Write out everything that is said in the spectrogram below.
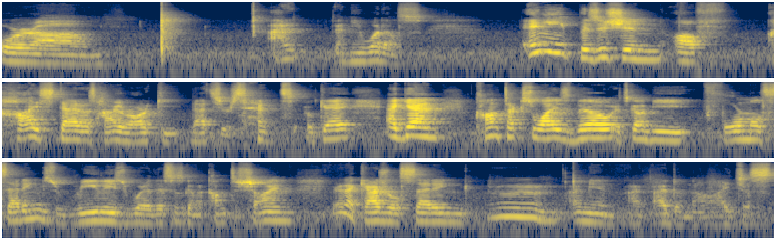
or um, I, I mean, what else? Any position of high status hierarchy, that's your sense, okay? Again, context wise though, it's gonna be formal settings really is where this is gonna come to shine. If you're in a casual setting, mm, I mean, I, I don't know. I just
